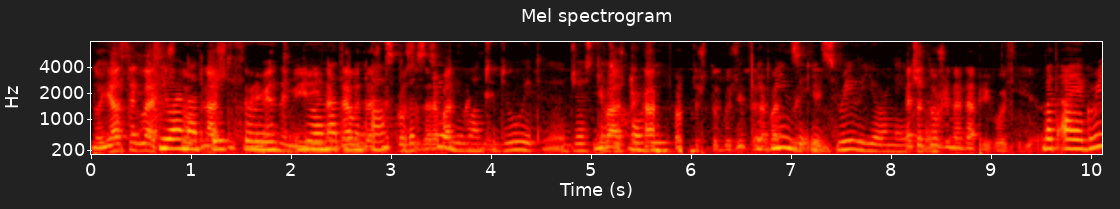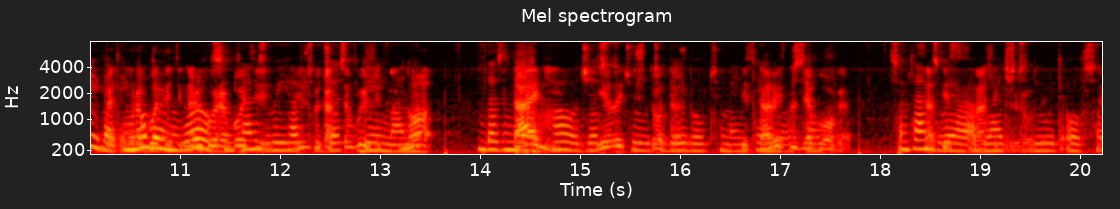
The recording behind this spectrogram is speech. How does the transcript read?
Но я согласен, you are что not в нашем современном мире иногда вы должны asked, просто зарабатывать деньги. Uh, Неважно как, просто чтобы жить, зарабатывать деньги. It Это тоже иногда приходится делать. But I agree that Поэтому in modern world sometimes we have to just be выжить, но doesn't matter how just to be able to maintain yourself. Sometimes we are obliged to do it also.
